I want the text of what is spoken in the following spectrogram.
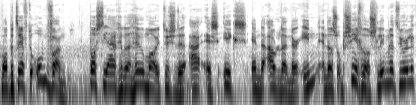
Wat betreft de omvang past die eigenlijk wel heel mooi tussen de ASX en de Outlander in. En dat is op zich wel slim natuurlijk.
